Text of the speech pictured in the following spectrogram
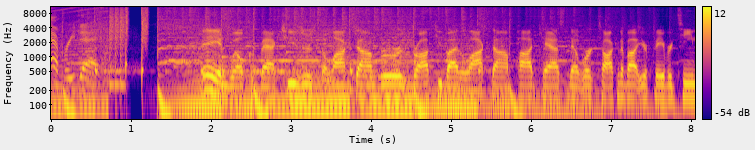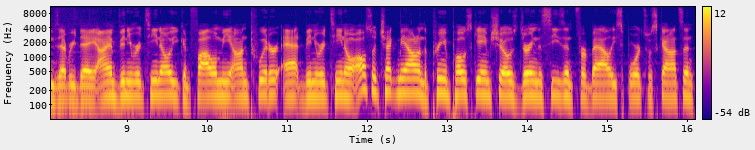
every day. Hey, and welcome back, Cheesers, to Locked On Brewers, brought to you by the Locked On Podcast Network, talking about your favorite teams every day. I am Vinny Rottino. You can follow me on Twitter at Vinny Rottino. Also, check me out on the pre and post game shows during the season for Bally Sports Wisconsin.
